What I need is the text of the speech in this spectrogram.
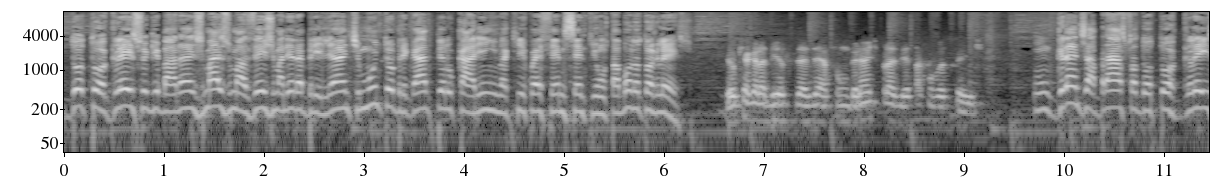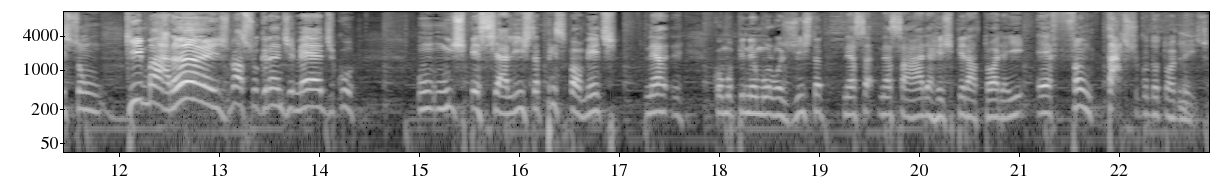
Doutor Gleison Guimarães, mais uma vez de maneira brilhante, muito obrigado pelo carinho aqui com a FM 101, tá bom, doutor Gleison? Eu que agradeço, Zezé, foi um grande prazer estar com vocês. Um grande abraço a doutor Gleison Guimarães, nosso grande médico, um, um especialista, principalmente né, como pneumologista nessa, nessa área respiratória aí. É fantástico, doutor Gleison.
